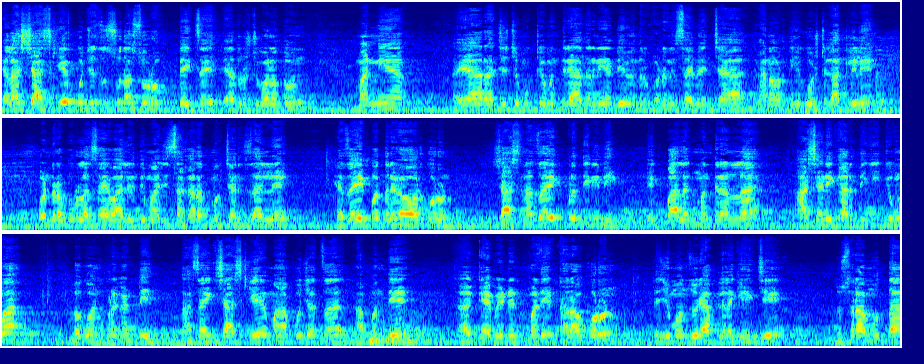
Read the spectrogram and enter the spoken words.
याला शासकीय पूजेचं सुद्धा स्वरूप द्यायचं आहे त्या दृष्टिकोनातून. माननीय या राज्याचे मुख्यमंत्री आदरणीय देवेंद्र फडणवीस साहेब यांच्या कानावरती ही गोष्ट घातलेली आहे. पंढरपूरला साहेब आले होते माझी सकारात्मक चर्चा झालेली आहे. ह्याचाही पत्रव्यवहार करून शासनाचा एक प्रतिनिधी एक पालकमंत्र्यांना आषाढी कार्तिकी किंवा भगवान प्रकट देत असा एक शासकीय महापूजाचं आपण ते कॅबिनेटमध्ये ठराव करून त्याची मंजुरी आपल्याला घ्यायची दुसरा मुद्दा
